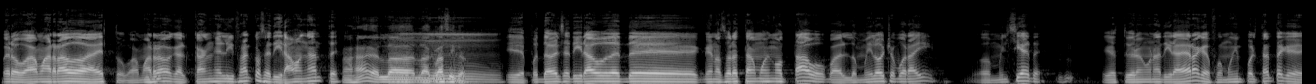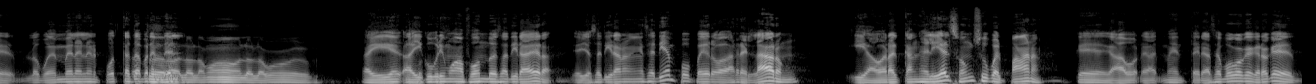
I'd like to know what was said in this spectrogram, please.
pero va amarrado a esto, va amarrado a que Arcángel y Franco se tiraban antes. ajá es la, la clásica Mm. Y después de haberse tirado desde que nosotros estábamos en octavo, para el 2008 por ahí, o 2007, ellos estuvieron en una tiradera que fue muy importante, que lo pueden ver en el podcast de Aprender. Lo, lo hablamos, lo hablamos. Ahí, ahí cubrimos a fondo esa tiradera. Y ellos se tiraron en ese tiempo, pero arreglaron. Y ahora Arcángel y él son super panas. Que ahora, me enteré hace poco que creo que,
